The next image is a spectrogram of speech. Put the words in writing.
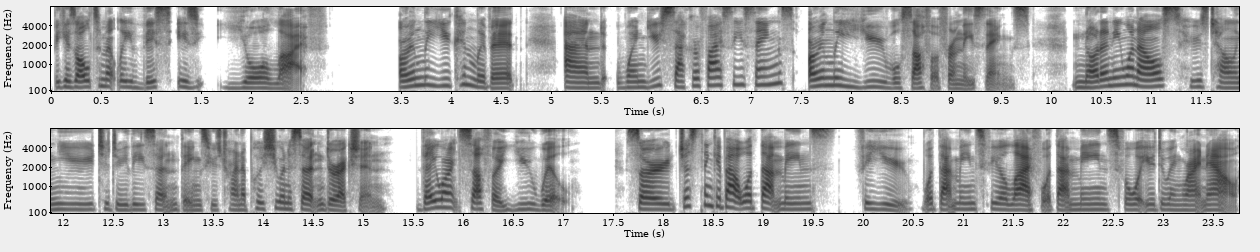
because ultimately this is your life. Only you can live it. And when you sacrifice these things, only you will suffer from these things. Not anyone else who's telling you to do these certain things, who's trying to push you in a certain direction. They won't suffer, you will. So just think about what that means for you, what that means for your life, what that means for what you're doing right now.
